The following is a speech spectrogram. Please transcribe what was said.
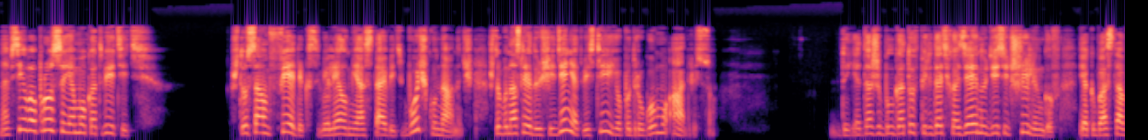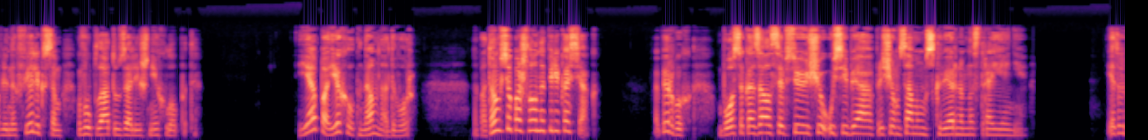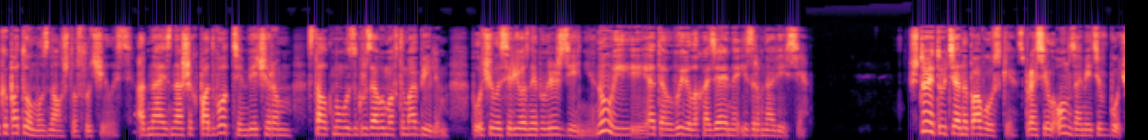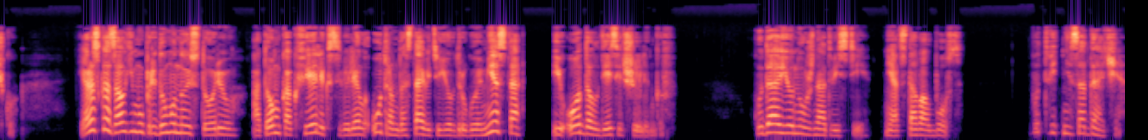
На все вопросы я мог ответить, что сам Феликс велел мне оставить бочку на ночь, чтобы на следующий день отвезти ее по другому адресу. Да я даже был готов передать хозяину десять шиллингов, якобы оставленных Феликсом в уплату за лишние хлопоты. Я поехал к нам на двор. Но потом все пошло наперекосяк. Во-первых, босс оказался все еще у себя, причем в самом скверном настроении. Я только потом узнал, что случилось. Одна из наших подвод тем вечером столкнулась с грузовым автомобилем, получила серьезные повреждения. Ну и это вывело хозяина из равновесия. «Что это у тебя на повозке?» — спросил он, заметив бочку. Я рассказал ему придуманную историю о том, как Феликс велел утром доставить ее в другое место и отдал десять шиллингов. «Куда ее нужно отвезти?» — не отставал босс. «Вот ведь незадача.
